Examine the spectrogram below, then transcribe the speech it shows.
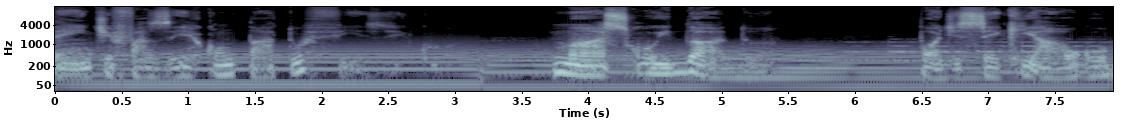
Tente fazer contato físico. Mas cuidado. Pode ser que algo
